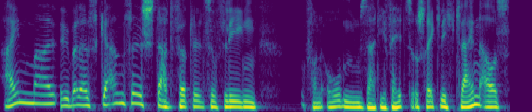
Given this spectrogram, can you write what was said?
einmal über das ganze Stadtviertel zu fliegen. Von oben sah die Welt so schrecklich klein aus.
